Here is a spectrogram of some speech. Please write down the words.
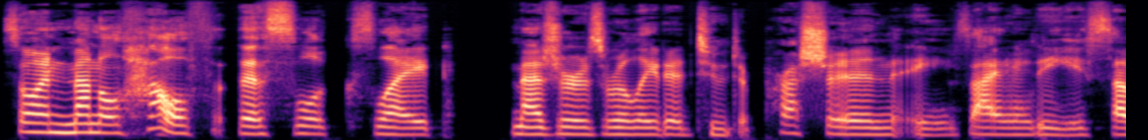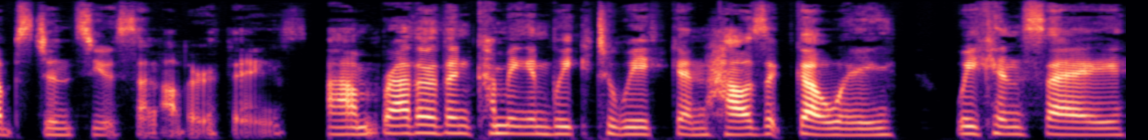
So in mental health, this looks like measures related to depression, anxiety, substance use, and other things. Um, rather than coming in week to week and how's it going, we can say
